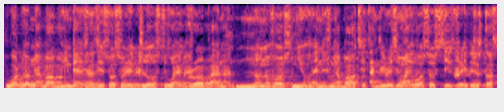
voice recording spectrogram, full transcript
what got me about Bimbia is that this was very close to where I grew up, and none of us knew anything about it. And the reason why it was so secret is because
